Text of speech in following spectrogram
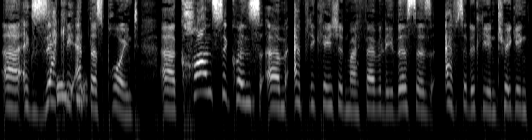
uh, exactly at this point. Uh, consequence, um, application, my family. This is absolutely intriguing.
